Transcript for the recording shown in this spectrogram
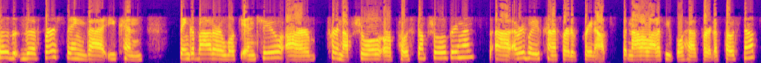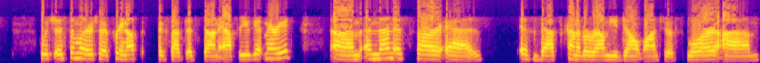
So the first thing that you can think about or look into are prenuptial or postnuptial agreements. Uh, everybody's kind of heard of prenups, but not a lot of people have heard of postnups, which is similar to a prenup, except it's done after you get married. Um, and then as far as if that's kind of a realm you don't want to explore, um,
